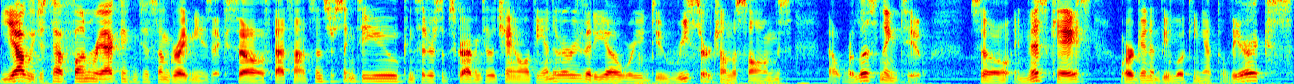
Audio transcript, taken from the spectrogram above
yeah, we just have fun reacting to some great music. So if that sounds interesting to you, consider subscribing to the channel at the end of every video where you do research on the songs that we're listening to. So in this case, we're going to be looking at the lyrics,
